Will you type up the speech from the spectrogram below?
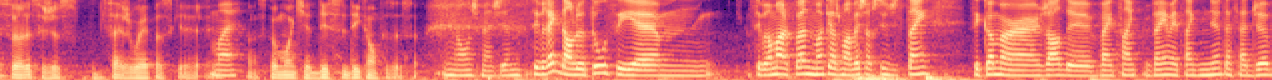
ça, c'est juste. Ça jouait parce que. Ouais, C'est pas moi qui ai décidé qu'on faisait ça. non, j'imagine. C'est vrai que dans l'auto, c'est euh, c'est vraiment le fun. Moi, quand je m'en vais chercher Justin, c'est comme un genre de 20-25 minutes à sa job.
